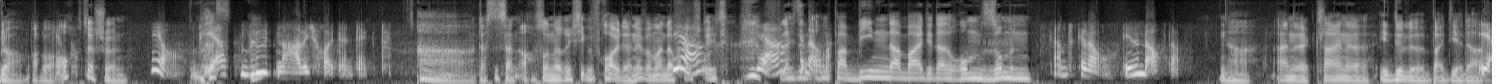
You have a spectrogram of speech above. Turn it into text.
ja, aber Genau. auch sehr schön. Ja, die hast- ersten Blüten habe ich heute entdeckt. Ah, das ist dann auch so eine richtige Freude, ne? wenn man davor Ja, steht. ja, Vielleicht sind genau. auch ein paar Bienen dabei, die da rumsummen. Ganz genau. Die sind auch da. Na, eine kleine Idylle bei dir da Ja.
